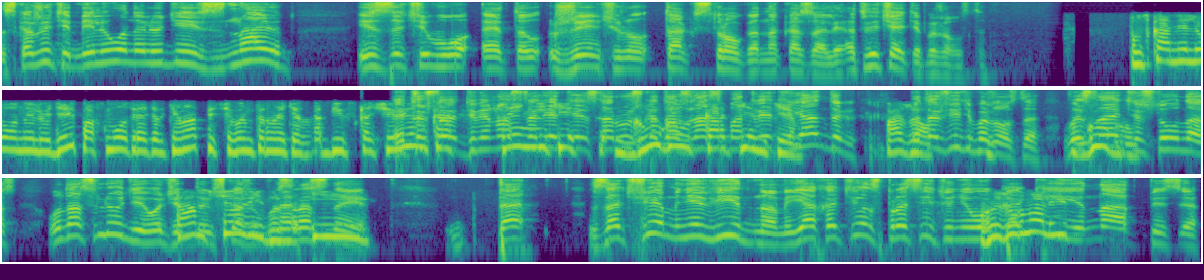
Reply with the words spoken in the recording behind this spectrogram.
Скажите, миллионы людей знают, из-за чего эту женщину так строго наказали? Отвечайте, пожалуйста. Пускай миллионы людей посмотрят эти надписи в интернете, забив Скочеленко. Это что, 90-летняя старушка Google должна картинки. смотреть Яндекс? Пожалуйста. Подождите, пожалуйста. Вы Google. знаете, что у нас? У нас люди очень, Там так скажем, видно, возрастные. Да, зачем мне видно? Я хотел спросить у него, Вы какие журналист. надписи.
